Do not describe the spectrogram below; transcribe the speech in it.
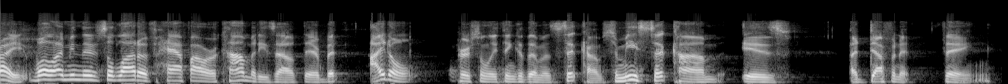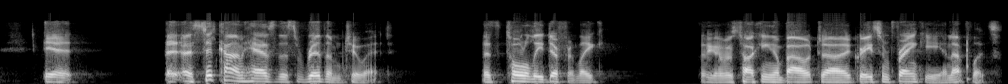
Right. Well, I mean, there's a lot of half-hour comedies out there, but I don't personally think of them as sitcoms. To me, sitcom is a definite thing. It a, a sitcom has this rhythm to it that's totally different. Like, like I was talking about uh, Grace and Frankie on Netflix.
